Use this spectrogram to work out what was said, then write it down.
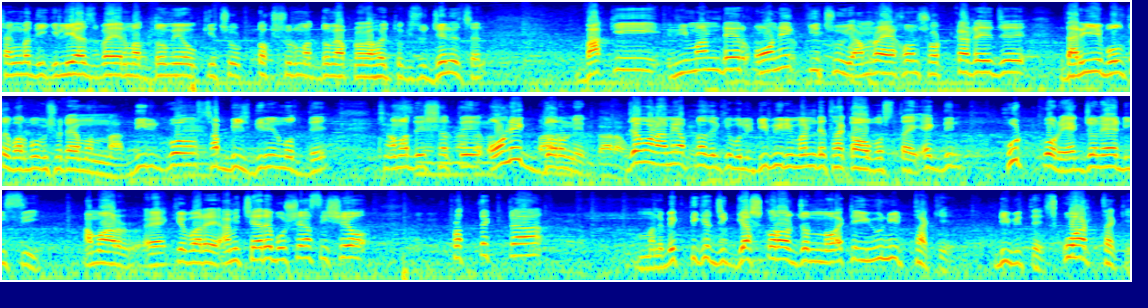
সাংবাদিক ইলিয়াস ভাইয়ের মাধ্যমেও কিছু টকশুর মাধ্যমে আপনারা হয়তো কিছু জেনেছেন। বাকি রিমান্ডের অনেক কিছুই আমরা এখন শর্টকাটে যে দাঁড়িয়ে বলতে পারব বিষয়টা এমন না। দীর্ঘ ২৬ দিনের মধ্যে আমাদের সাথে অনেক ধরনের, যেমন আমি আপনাদেরকে বলি ডিবি রিমান্ডে থাকা অবস্থায় একদিন হুট করে একজন এডিসি আমার একেবারে, আমি চেয়ারে বসে আছি, সেও প্রত্যেকটা মানে ব্যক্তিকে জিজ্ঞাসা করার জন্য একটা ইউনিট থাকে। ডিবিতে স্কোয়াড থাকে,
